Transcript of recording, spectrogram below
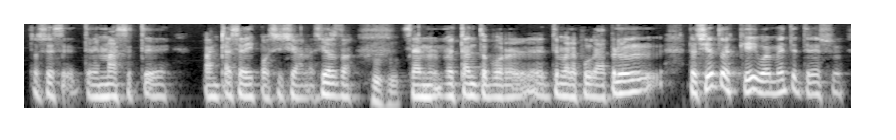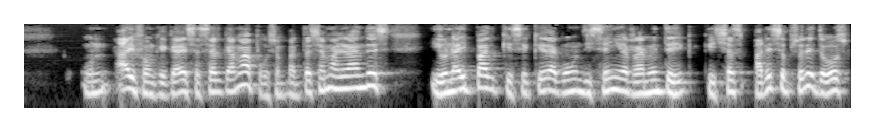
entonces eh, tenés más este, pantalla a disposición, ¿no es cierto? Uh -huh. O sea, no, no, es tanto por el tema de las pulgadas. Pero lo cierto es que igualmente tenés un iPhone que cada vez se acerca más, porque son pantallas más grandes, y un iPad que se queda con un diseño realmente que ya parece obsoleto. Vos,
